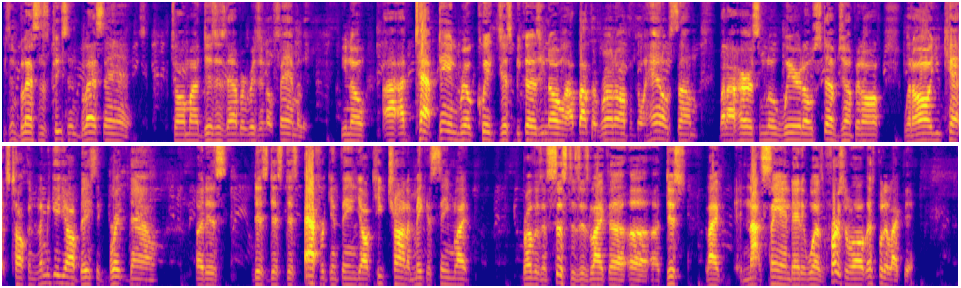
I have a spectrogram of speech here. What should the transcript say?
Peace and blessings, peace and blessings to all my Disney's Aboriginal family. You know, I, I, tapped in real quick just because, you know, I'm about to run off and go handle something, but I heard some little weirdo stuff jumping off with all you cats talking. Let me give y'all a basic breakdown of this this this this African thing. Y'all keep trying to make it seem like brothers and sisters is like a, a, a dish, like not saying that it was. First of all, let's put it like that.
